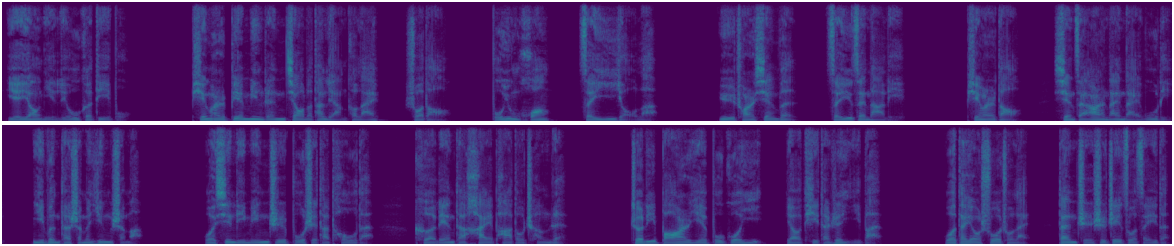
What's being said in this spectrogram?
也要你留个地步。”平儿便命人叫了他两个来说道：“不用慌，贼已有了。”玉串先问：“贼在哪里？”平儿道：“现在二奶奶屋里，你问他什么应什么。我心里明知不是他偷的，可怜他害怕都承认。这里宝二爷不过意。”要替他认一半，我倒要说出来，但只是这做贼的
